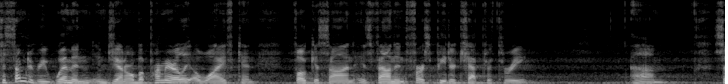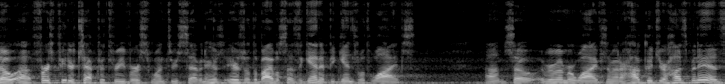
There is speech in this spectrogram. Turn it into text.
to some degree women in general, but primarily a wife can focus on, is found in 1 Peter chapter 3. Um, so, uh, 1 Peter chapter 3, verse 1 through 7. Here's, here's what the Bible says. Again, it begins with wives. Um, so remember, wives, no matter how good your husband is,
